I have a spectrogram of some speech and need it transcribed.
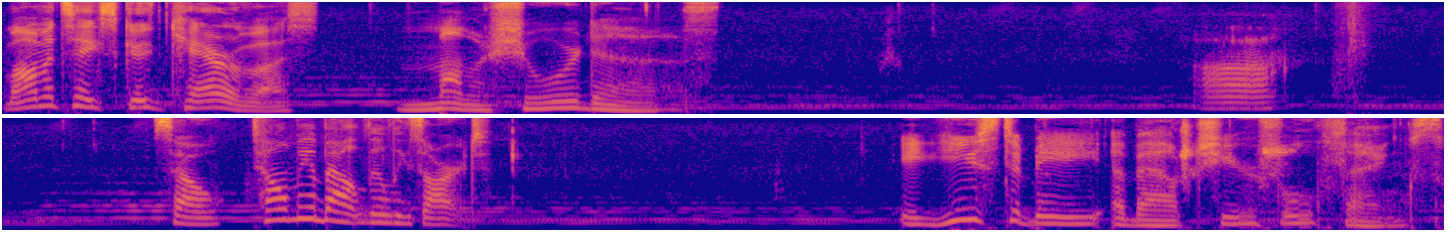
Mama takes good care of us. Mama sure does. Uh, So, tell me about Lily's art. It used to be about cheerful things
